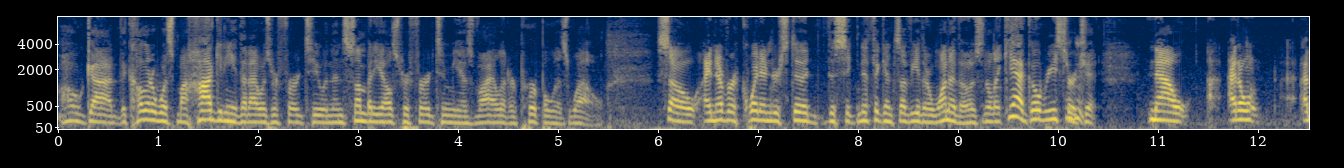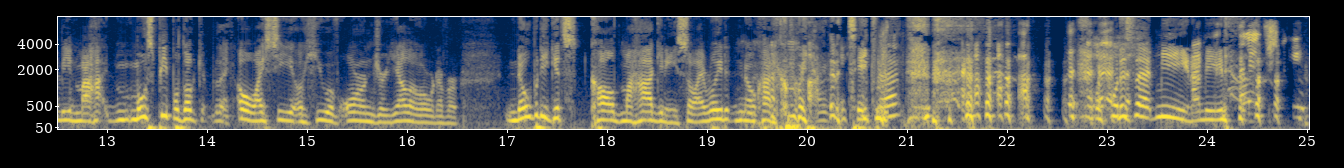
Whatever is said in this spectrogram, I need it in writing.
oh God, the color was mahogany that I was referred to, and then somebody else referred to me as violet or purple as well. So I never quite understood the significance of either one of those. And they're like, yeah, go research it. Now I don't. I mean, my, most people don't get like, oh, I see a hue of orange or yellow or whatever. Nobody gets called mahogany, so I really didn't know how to, quite how to take that. what does that mean? I mean, Actually,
